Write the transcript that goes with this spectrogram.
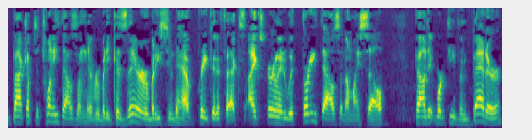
back up to 20,000 on everybody because there everybody seemed to have pretty good effects. I experimented with 30,000 on myself, found it worked even better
